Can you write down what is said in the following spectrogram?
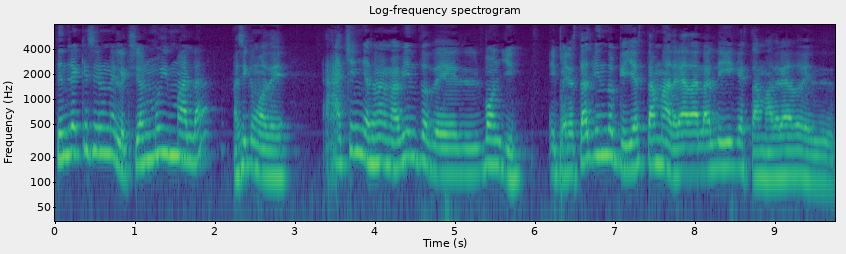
tendría que ser una elección muy mala, así como de. Ah, chingas, me aviento del bungee. Y, pero estás viendo que ya está madreada la liga, está madreado el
